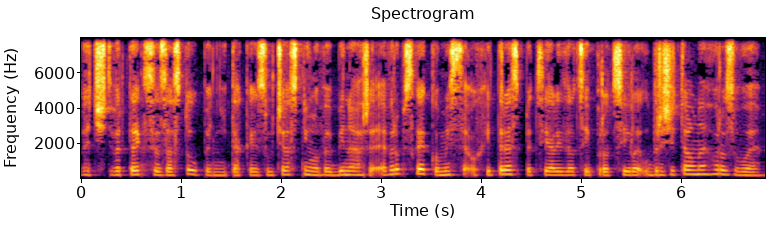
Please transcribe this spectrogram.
Ve čtvrtek se zastoupení také zúčastnilo webináře Evropské komise o chytré specializaci pro cíle udržitelného rozvoje.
